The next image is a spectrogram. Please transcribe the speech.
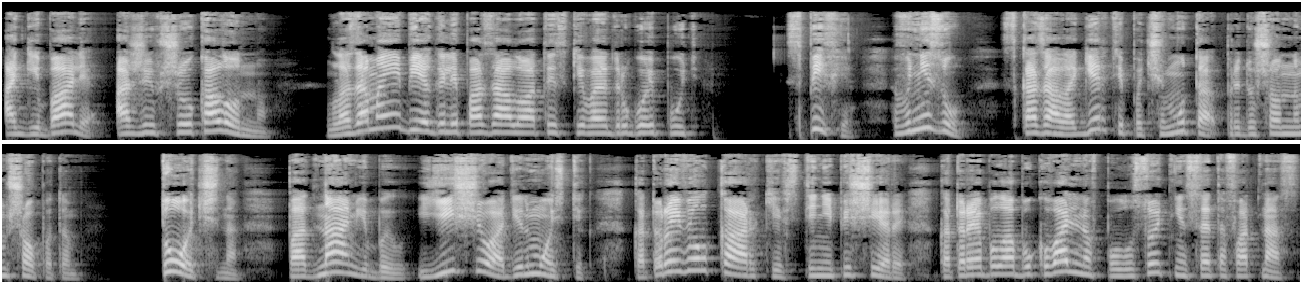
огибали ожившую колонну. Глаза мои бегали по залу, отыскивая другой путь. «Спифи, внизу!» — сказала Герти почему-то придушенным шепотом. «Точно! Под нами был еще один мостик, который вел к арке в стене пещеры, которая была буквально в полусотни сетов от нас.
